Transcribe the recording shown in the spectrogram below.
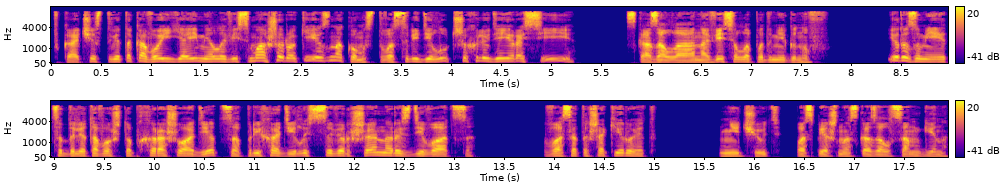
в качестве таковой я имела весьма широкие знакомства среди лучших людей России» сказала она, весело подмигнув. И, разумеется, для того, чтобы хорошо одеться, приходилось совершенно раздеваться. Вас это шокирует? Ничуть, поспешно сказал Самгин.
